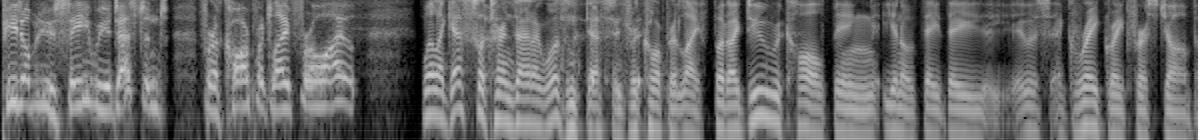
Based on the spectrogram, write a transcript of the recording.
PwC, were you destined for a corporate life for a while? Well, I guess what turns out I wasn't destined for corporate life, but I do recall being, you know, they, they, it was a great, great first job.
